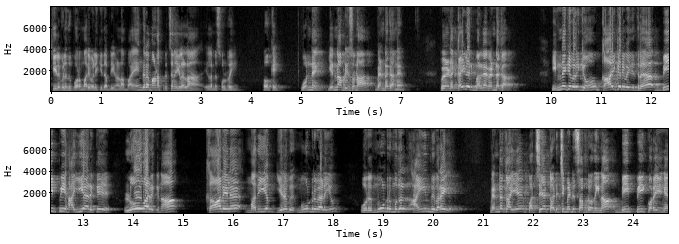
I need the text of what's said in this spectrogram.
கீழே விழுந்து போகிற மாதிரி வலிக்குது அப்படின்னலாம் பயங்கரமான பிரச்சனைகள் எல்லாம் எல்லாமே சொல்கிறீங்க ஓகே. ஒன்று என்ன அப்படின்னு சொன்னால் வெண்டைக்காங்க. இப்போ என்னோட கையில் இருக்கு பாருங்க வெண்டைக்காய். இன்னைக்கு வரைக்கும் காய்கறி வைத்தியத்தில் பிபி ஹையாக இருக்கு லோவாக இருக்குன்னா காலையில் மதியம் இரவு மூன்று வேளையும் ஒரு மூன்று முதல் ஐந்து வரை வெண்டைக்காயை பச்சையாக கடிச்சு மெண்டு சாப்பிட்டு வந்தீங்கன்னா பிபி குறையுங்க.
